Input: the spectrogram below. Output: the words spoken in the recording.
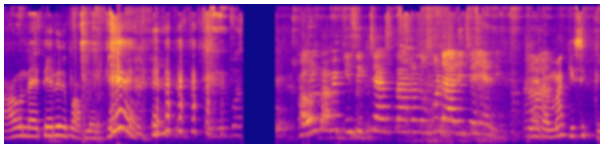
అవుందా తెలీదు పాపం మీరికి అవును బాబాయ్ కిసిక్ చేస్తాను. నువ్వు డాడీ చేయండి. ఏటమ్మా? కిసిక్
